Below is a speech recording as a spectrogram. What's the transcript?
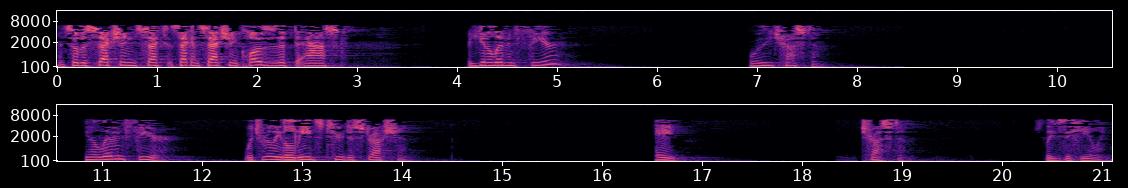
And so the section, sec- second section closes it to ask, are you going to live in fear? Or will you trust him? You know, live in fear, which really leads to destruction. Hate, trust him, which leads to healing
